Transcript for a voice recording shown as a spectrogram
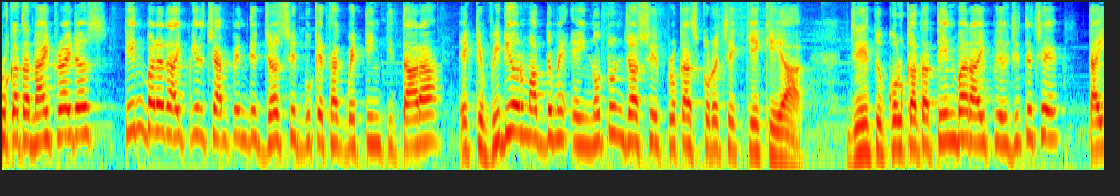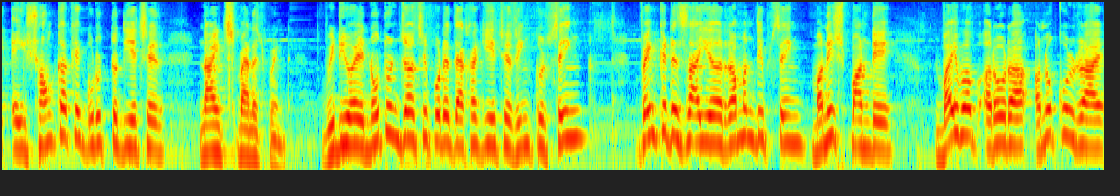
কলকাতা নাইট রাইডার্স তিনবারের আইপিএল চ্যাম্পিয়নদের জার্সির বুকে থাকবে তিনটি তারা। একটি ভিডিওর মাধ্যমে এই নতুন জার্সির প্রকাশ করেছে কে কে আর যেহেতু কলকাতা তিনবার আইপিএল জিতেছে, তাই এই সংখ্যাকে গুরুত্ব দিয়েছে নাইটস ম্যানেজমেন্ট। ভিডিওয়ে নতুন জার্সি পরে দেখা গিয়েছে রিঙ্কু সিং, ভেঙ্কটেশ আইয়ার, রমনদীপ সিং, মনীষ পান্ডে বৈভব অরোরা অনুকূল রায়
